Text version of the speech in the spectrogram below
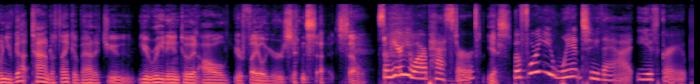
when you've got time to think about it, you you read into it all your failures and such. So, So here you are, pastor. yes, Before you went to that youth group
